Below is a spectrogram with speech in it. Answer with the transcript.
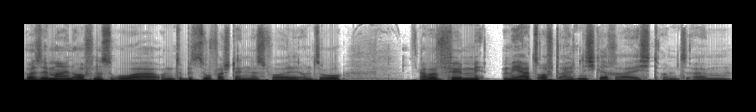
du hast immer ein offenes Ohr und du bist so verständnisvoll und so. Aber für mehr, mehr hat es oft halt nicht gereicht und ähm,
